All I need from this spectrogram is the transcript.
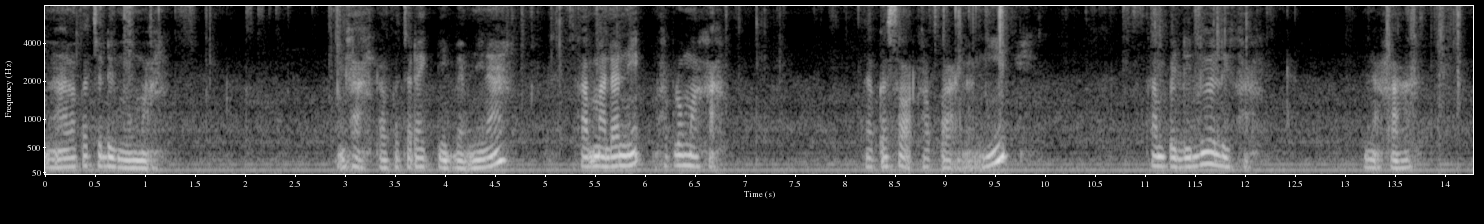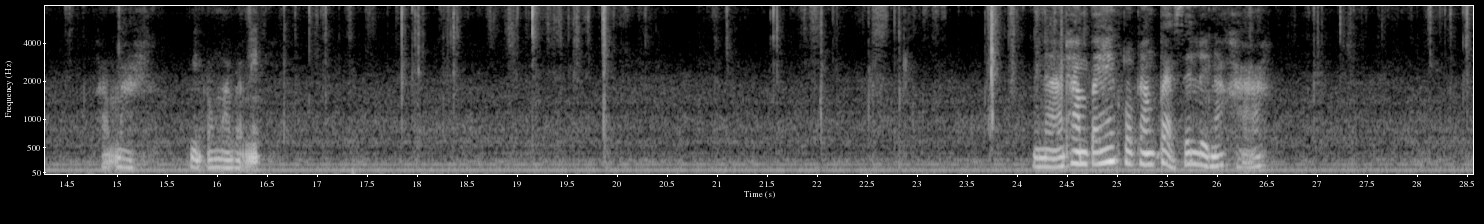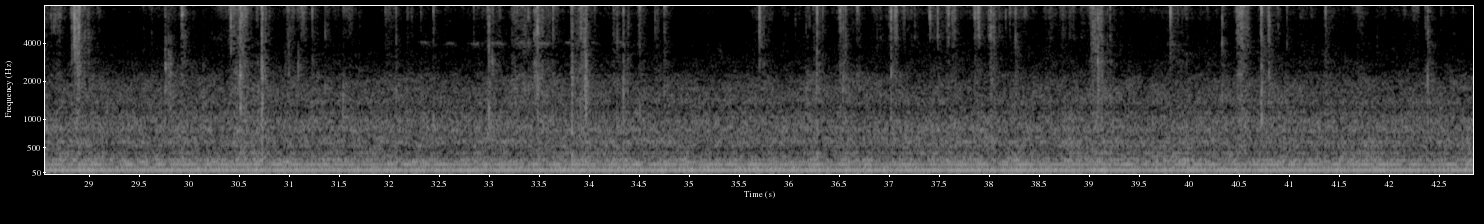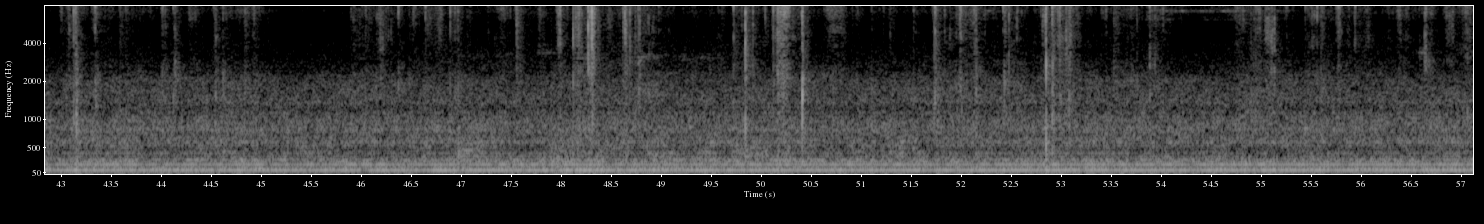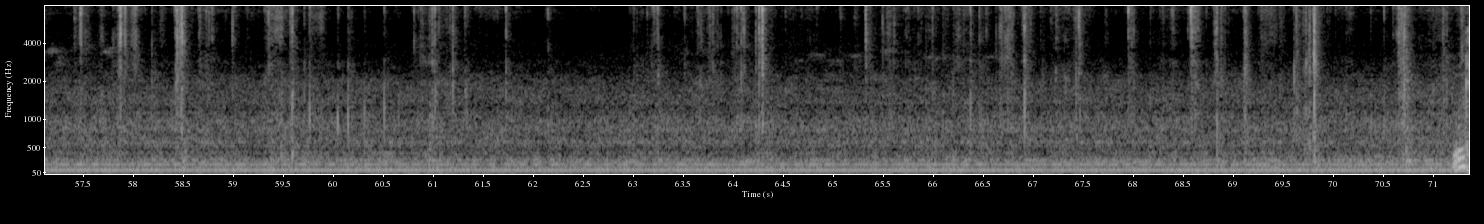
นะแล้วก็จะดึงลงมานี่ค่ะ เราก็จะได้กลีบแบบนี้นะ พับมาด้านนี้ พับลงมาค่ะ แล้วก็สอดเข้าไปแบบนี้ทำไปเรื่อยๆเลยค่ะนะคะ พับมาบิดออกมาแบบนี้นี่นะทำไปให้ครบทั้ง 8 เส้นเลยนะคะ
